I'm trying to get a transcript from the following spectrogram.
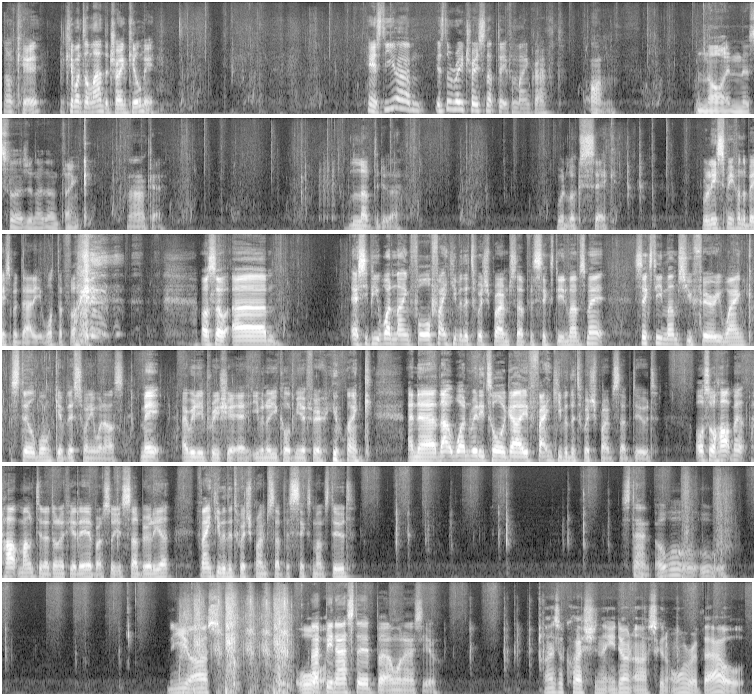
Okay. It came onto land to try and kill me. Hey, is the um is the ray tracing update for Minecraft on? Not in this version, I don't think. Oh, okay. Love to do that. Would look sick. Release me from the basement, daddy. What the fuck? Also, um, SCP-194, thank you for the Twitch Prime sub for 16 months, mate. 16 months, you furry wank. Still won't give this to anyone else. Mate, I really appreciate it, even though you called me a furry wank. And uh, that one really tall guy, thank you for the Twitch Prime sub, dude. Also, Heart, Heart Mountain, I don't know if you're there, but I saw your sub earlier. Thank you for the Twitch Prime sub for six months, dude. Stan. Oh, oh, oh, ooh. You ask. Or, I've been asked it, but I want to ask you. That's a question that you don't ask an or about.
